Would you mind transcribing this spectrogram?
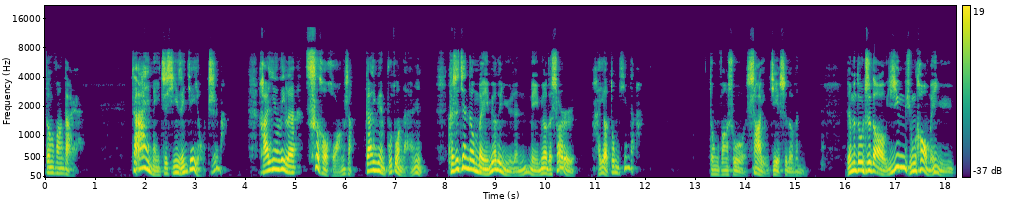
东方大人，这爱美之心，人皆有之嘛。韩嫣为了伺候皇上，甘愿不做男人，可是见到美妙的女人、美妙的事儿，还要动心的嘛。东方朔煞有介事地问。人们都知道英雄好美女，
